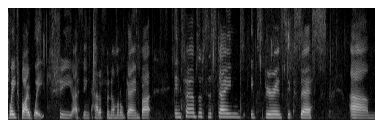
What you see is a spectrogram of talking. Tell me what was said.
week by week, she I think had a phenomenal game. But in terms of sustained experience, success, um,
